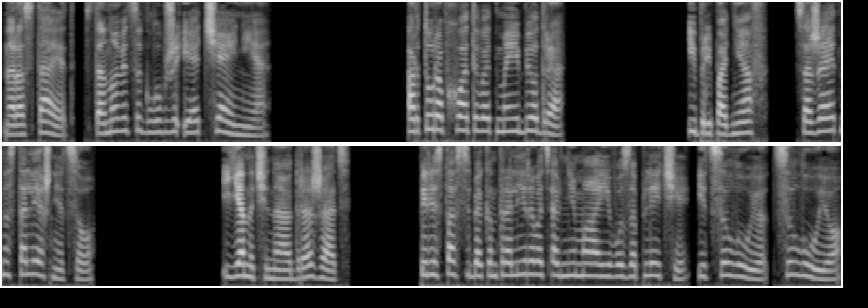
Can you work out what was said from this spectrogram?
нарастает, становится глубже и отчаяннее. Артур обхватывает мои бедра и, приподняв, сажает на столешницу. Я начинаю дрожать. Перестав себя контролировать, обнимаю его за плечи и целую, целую.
